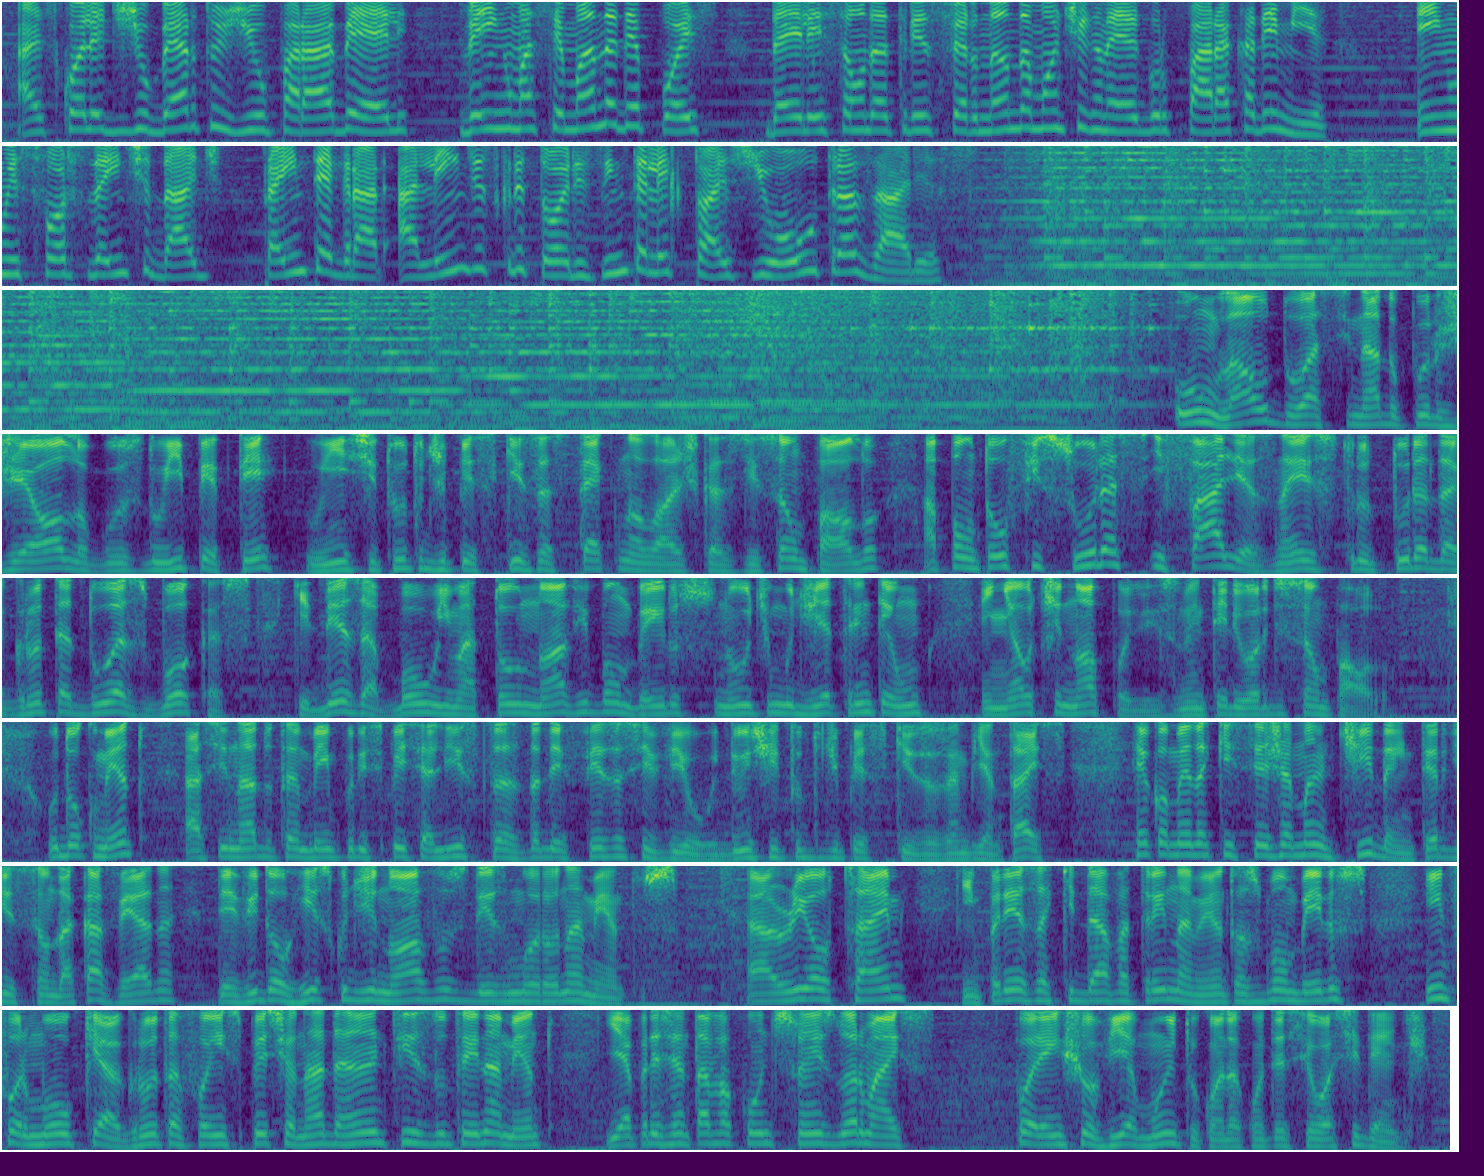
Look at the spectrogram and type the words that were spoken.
A escolha de Gilberto Gil para a ABL vem uma semana depois da eleição da atriz Fernanda Montenegro para a academia, em um esforço da entidade para integrar, além de escritores intelectuais de outras áreas. Um laudo assinado por geólogos do IPT, o Instituto de Pesquisas Tecnológicas de São Paulo, apontou fissuras e falhas na estrutura da Gruta Duas Bocas, que desabou e matou nove bombeiros no último dia 31, em Altinópolis, no interior de São Paulo. O documento, assinado também por especialistas da Defesa Civil e do Instituto de Pesquisas Ambientais, recomenda que seja mantida a interdição da caverna devido ao risco de novos desmoronamentos. A Real Time, empresa que dava treinamento aos bombeiros, informou que a gruta foi inspecionada antes do treinamento e apresentava condições normais. Porém, chovia muito quando aconteceu o acidente.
